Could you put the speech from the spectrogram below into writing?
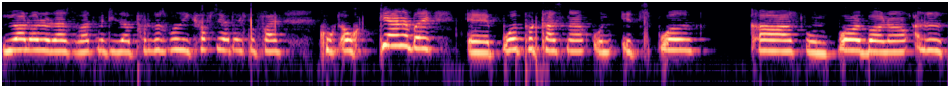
Ja, Leute, das war's mit dieser Podcast-Folge. Ich hoffe, sie hat euch gefallen. Guckt auch gerne bei äh, Ball Podcast nach und It's Ballcast und Ballball nach. Alle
